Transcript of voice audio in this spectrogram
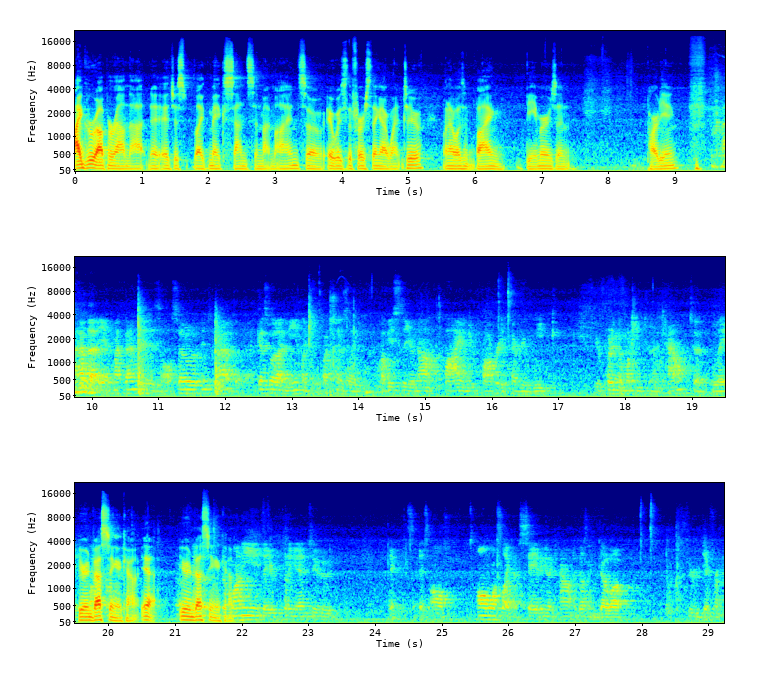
I grew up around that. It, it just like makes sense in my mind. So it was the first thing I went to when I wasn't buying Beamers and partying. I have that. Yeah, my family is also into that. But I guess what I mean, like the question is like, obviously you're not buying a new property every week. You're putting the money into an account to later. Your buy investing property. account, yeah. Your And the- investing the, account. money that you're putting it into, it's, it's, all, it's almost like a savings account. It doesn't go up through different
